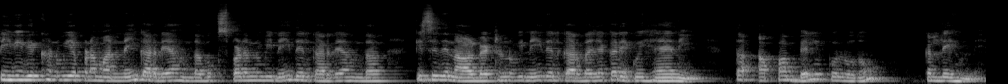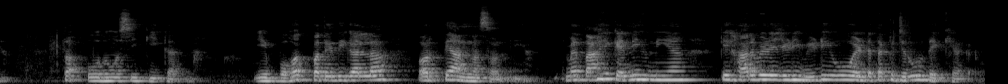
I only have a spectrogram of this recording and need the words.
ਟੀਵੀ ਵੇਖਣ ਨੂੰ ਵੀ ਆਪਣਾ ਮਨ ਨਹੀਂ ਕਰ ਰਿਹਾ ਹੁੰਦਾ ਬੁੱਕਸ ਪੜ੍ਹਨ ਨੂੰ ਵੀ ਨਹੀਂ ਦਿਲ ਕਰ ਰਿਹਾ ਹੁੰਦਾ, ਕਿਸੇ ਦੇ ਨਾਲ ਬੈਠਣ ਨੂੰ ਵੀ ਨਹੀਂ ਦਿਲ ਕਰਦਾ ਜਾਂ ਘਰੇ ਕੋਈ ਹੈ ਨਹੀਂ, ਤਾਂ ਆਪਾਂ ਬਿਲਕੁਲ ਉਦੋਂ ਇਕੱਲੇ ਹੁੰਨੇ ਆ ਤਾਂ ਉਦੋਂ ਅਸੀਂ ਕੀ ਕਰਨਾ? ਇਹ ਬਹੁਤ ਪਤੇ ਦੀ ਗੱਲ ਆ ਔਰ ਧਿਆਨ ਨਾਲ ਸੁਣਨੀ ਆ। ਮੈਂ ਤਾਂ ਹੀ ਕਹਿੰਨੀ ਹੁੰਨੀ ਆ ਕਿ ਹਰ ਵੇਲੇ ਜਿਹੜੀ ਵੀਡੀਓ ਐਂਡ ਤੱਕ ਜ਼ਰੂਰ ਦੇਖਿਆ ਕਰੋ।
